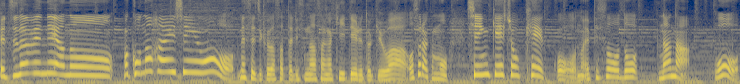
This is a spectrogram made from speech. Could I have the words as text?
い。ちなみにあのこの配信をメッセージくださったリスナーさんが聞いている時はおそらくも神経症傾向のエピソード7を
